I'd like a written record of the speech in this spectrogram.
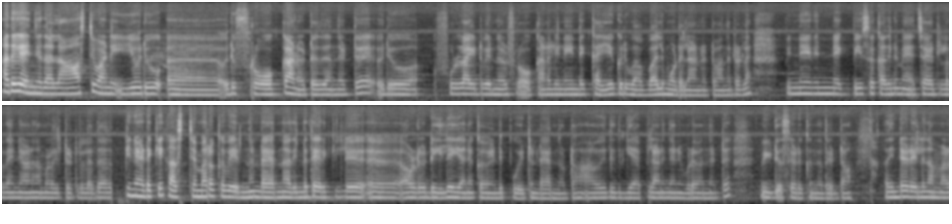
അത് കഴിഞ്ഞതാ ലാസ്റ്റ് വൺ ഈ ഒരു ഒരു ഫ്രോക്കാണ് കേട്ടോ ഇത് എന്നിട്ട് ഒരു ഫുള്ളായിട്ട് വരുന്ന ഒരു ഫ്രോക്കാണ്. പിന്നെ ഇതിന്റെ കൈയൊക്കെ ഒരു വവ്വാൽ മോഡലാണ് കേട്ടോ വന്നിട്ടുള്ളത് പിന്നെ ഇതിന്റെ നെക്ക് പീസൊക്കെ അതിന് മാച്ചായിട്ടുള്ളത് തന്നെയാണ് നമ്മൾ ഇട്ടിട്ടുള്ളത്. പിന്നെ ഇടയ്ക്ക് കസ്റ്റമറൊക്കെ വരുന്നുണ്ടായിരുന്നു. അതിന്റെ തിരക്കിൽ അവൾ ഡീൽ ചെയ്യാനൊക്കെ വേണ്ടി പോയിട്ടുണ്ടായിരുന്നു കേട്ടോ. ആ ഒരു ഗ്യാപ്പിലാണ് ഞാൻ ഇവിടെ വന്നിട്ട് വീഡിയോസ് എടുക്കുന്നത് കേട്ടോ. അതിന്റെ ഇടയിൽ നമ്മൾ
